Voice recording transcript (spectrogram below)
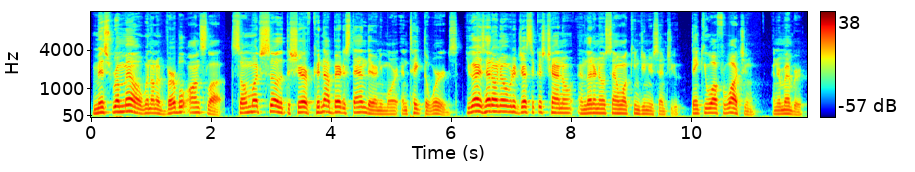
Miss Rummel went on a verbal onslaught, so much so that the sheriff could not bear to stand there anymore and take the words. You guys head on over to Jessica's channel and let her know San Joaquin Jr. sent you. Thank you all for watching, and remember,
